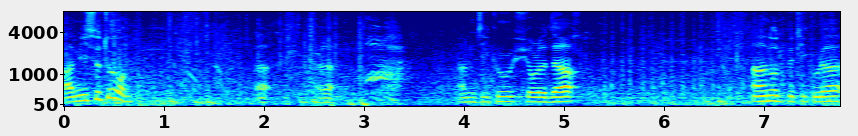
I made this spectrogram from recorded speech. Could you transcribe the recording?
Ah, mais il se tourne. Ah, voilà. Un petit coup sur le dard. Un autre petit coup là.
